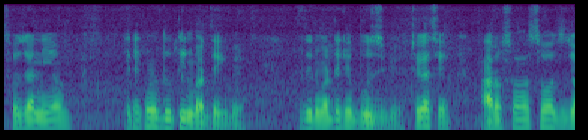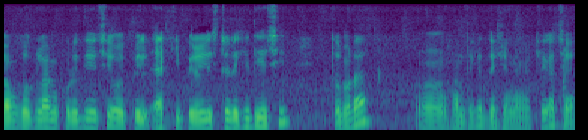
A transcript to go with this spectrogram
সোজা নিয়ম। এটা কিন্তু দু তিনবার দেখবে। দু তিনবার দেখে বুঝবে, ঠিক আছে? আরও সহজ সহজ যে অঙ্কগুলো আমি করে দিয়েছি, ওই পিল একই প্লে লিস্টে রেখে দিয়েছি। তোমরা ওখান থেকে দেখে নেবে, ঠিক আছে?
